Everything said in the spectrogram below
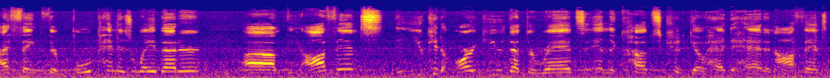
I think their bullpen is way better. Um, the offense, you could argue that the Reds and the Cubs could go head to head in offense.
